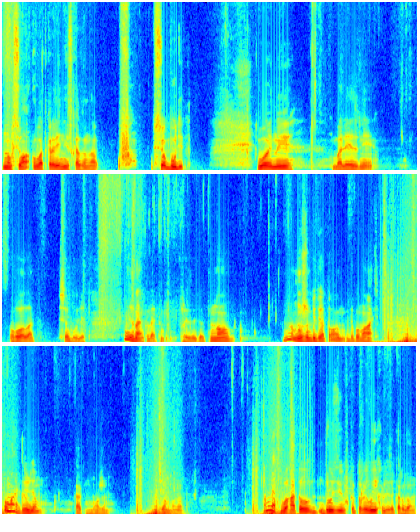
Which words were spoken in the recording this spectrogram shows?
Но все в Откровении сказано, все будет. Войны, болезни, голод, все будет. Не знаем, когда это произойдет, но нам нужно быть готовым и помогать. Помогать людям, как мы можем, чем можем. А У мене багато друзів, які виїхали за кордон.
